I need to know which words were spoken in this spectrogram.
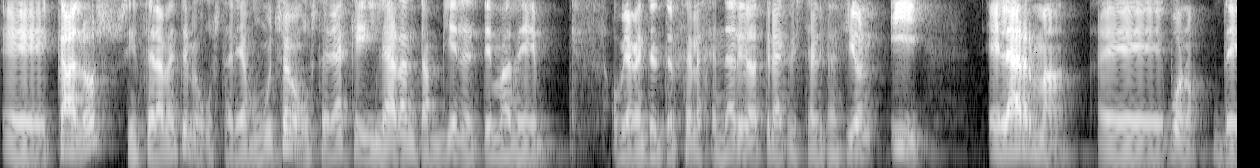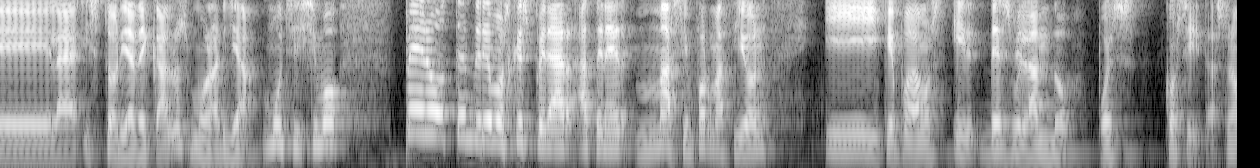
eh, Kalos, sinceramente, me gustaría mucho. Me gustaría que hilaran también el tema de, obviamente, el tercer legendario, la teracristalización y el arma, eh, bueno, de la historia de Kalos. Molaría muchísimo. Pero tendremos que esperar a tener más información y que podamos ir desvelando, pues, cositas, ¿no?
